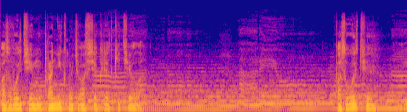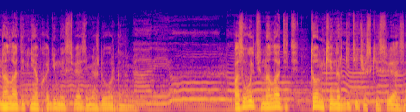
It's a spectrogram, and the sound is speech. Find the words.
Позвольте ему проникнуть во все клетки тела. Позвольте наладить необходимые связи между органами. Позвольте наладить тонкие энергетические связи.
